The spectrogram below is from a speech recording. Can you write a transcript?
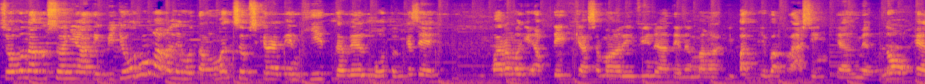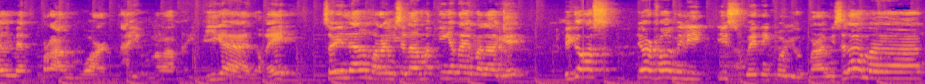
So kung nagustuhan niyo ating video, huwag mo kakalimutan mag-subscribe and hit the bell button kasi para maging update ka sa mga review natin ng mga iba't ibang klaseng helmet. No helmet brand war tayo mga kaibigan. Okay? So yun lang. Maraming salamat. Ingat tayo palagi because your family is waiting for you. Maraming salamat!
